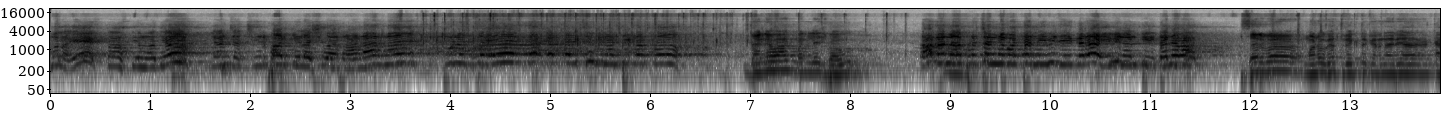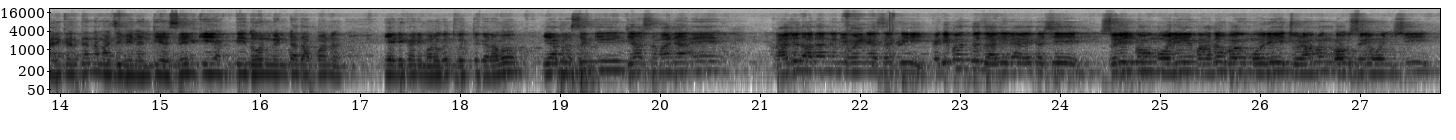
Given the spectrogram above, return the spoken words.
मला एक तास तेव्हा द्या यांच्या चिरफाड केल्याशिवाय राहणार नाही. पुन्हा विनंती करतो. धन्यवाद मंगलेश भाऊ. दादांना प्रचंड मतांनी विजयी करा ही विनंती. धन्यवाद. सर्व मनोगत व्यक्त करणाऱ्या कार्यकर्त्यांना माझी विनंती असेल की अगदी दोन मिनिटात आपण या ठिकाणी मनोगत व्यक्त करावं. या प्रसंगी ज्या समाजाने राजदादांनी निवडण्यासाठी कटिबद्ध झालेले आहेत असे सुरेश भाऊ मोरे माधव भाऊ मोरे चुडामन भाऊ सूर्यवंशी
